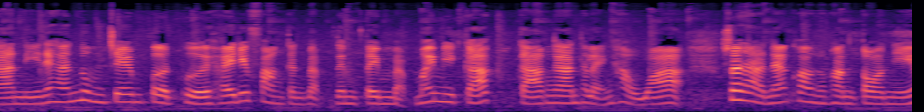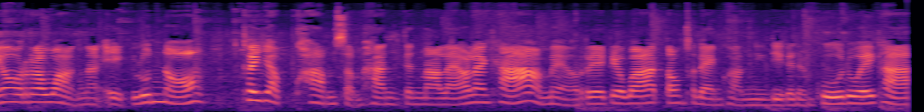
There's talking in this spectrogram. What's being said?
งานนี้นะคะหนุ่มเจม์เปิดเผยให้ได้ฟังกันแบบเต็มๆแบบไม่มีกักกลางงานแถลงข่าวว่า สถานะความสัมพันธ์ตอนนี้ระหว่างนางเอกรุ่นน้อง ขยับความสัมพันธ์กันมาแล้วเลยค่ะแหมเรียกได้ว่าต้องแสดงความยินดีกันทั้งคู่ด้วยค่ะ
